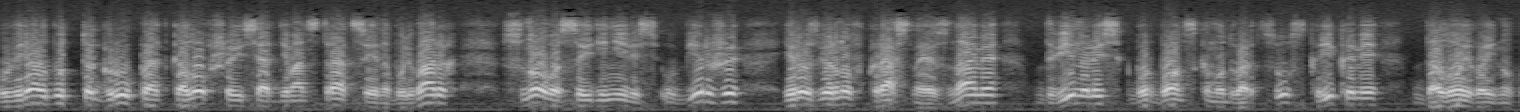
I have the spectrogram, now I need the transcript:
уверял, будто группы, отколовшиеся от демонстрации на бульварах, снова соединились у биржи и, развернув красное знамя, двинулись к Бурбонскому дворцу с криками «Долой войну!».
